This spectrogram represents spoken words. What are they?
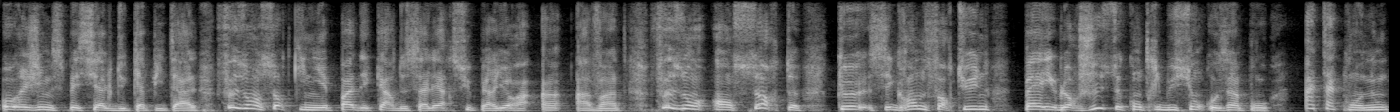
au régime spécial du capital. Faisons en sorte qu'il n'y ait pas d'écart de salaire supérieur à 1 à 20. Faisons en sorte que ces grandes fortunes payent leur juste contribution aux impôts. Attaquons-nous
